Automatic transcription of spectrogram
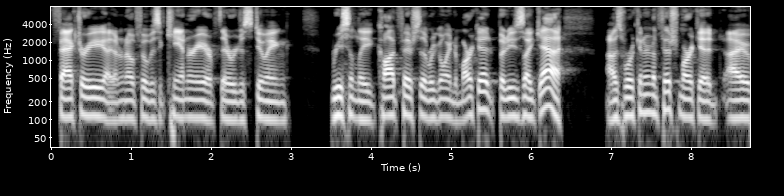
factory. I don't know if it was a cannery or if they were just doing recently caught fish that were going to market, but he's like, yeah, I was working in a fish market. I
